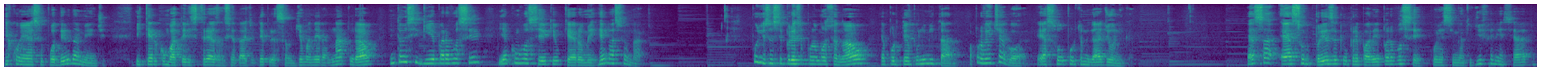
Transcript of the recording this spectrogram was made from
reconhece o poder da mente e quer combater estresse, ansiedade e depressão de maneira natural, então esse guia é para você e é com você que eu quero me relacionar. Por isso esse preço promocional é por tempo limitado. Aproveite agora, é a sua oportunidade única. Essa é a surpresa que eu preparei para você. Conhecimento diferenciado,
